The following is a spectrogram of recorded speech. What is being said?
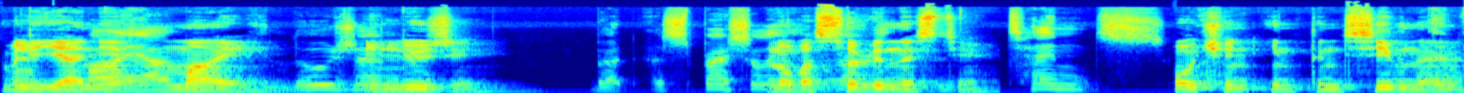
влияние Майи, иллюзий, но в особенности очень интенсивное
